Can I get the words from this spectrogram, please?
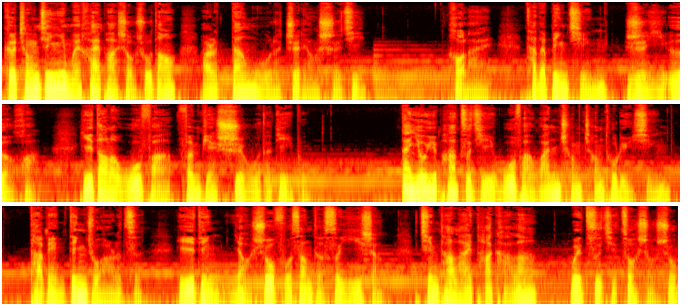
可程金因为害怕手术刀而耽误了治疗时机。后来他的病情日益恶化，已到了无法分辨事物的地步。但由于怕自己无法完成长途旅行，他便叮嘱儿子一定要说服桑德斯医生，请他来塔卡拉为自己做手术。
